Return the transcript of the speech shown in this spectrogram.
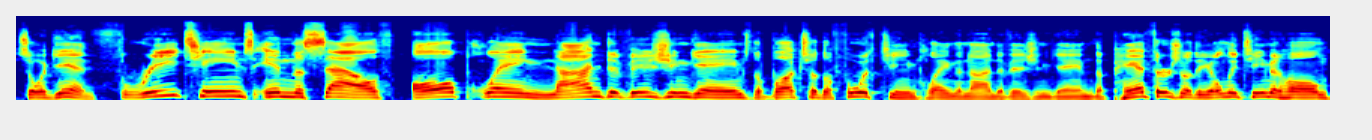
So again, three teams in the South all playing non-division games. The Bucs are the fourth team playing the non-division game. The Panthers are the only team at home.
